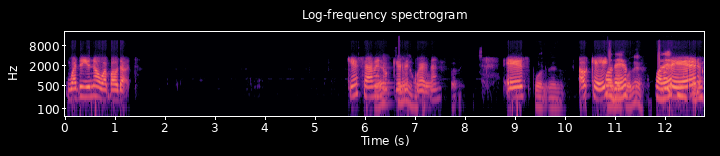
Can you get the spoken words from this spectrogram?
What do you know about that? ¿Qué saben o qué recuerdan? Es, Poder. ok, Verbo poder. poder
